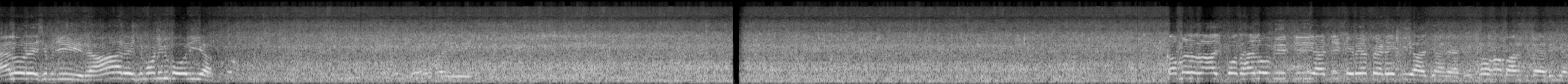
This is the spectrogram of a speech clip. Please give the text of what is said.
ਹੈਲੋ ਰੇਸ਼ਮ ਜੀ ਹਾਂ ਰੇਸ਼ਮ ਹੋਣੀ ਵੀ ਕੋਲ ਹੀ ਆ। ਹੋਰ ਭਾਈ ਕਮਲ ਹੈਲੋ ਵੀਰ ਜੀ ਹਾਂਜੀ ਕਿਵੇਂ ਭੈਣੇ ਕੀ ਹਾਲ ਚਾਲ ਹੈ ਦੇਖੋ ਹਾਂ ਬਾਰਿਸ਼ ਪੈ ਰਹੀ ਆ?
